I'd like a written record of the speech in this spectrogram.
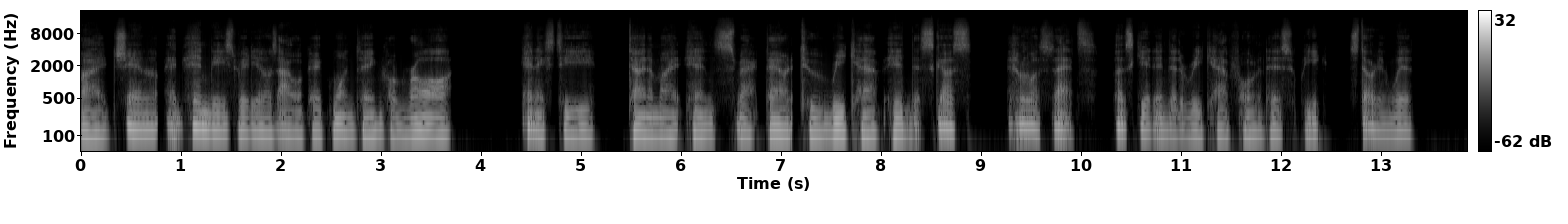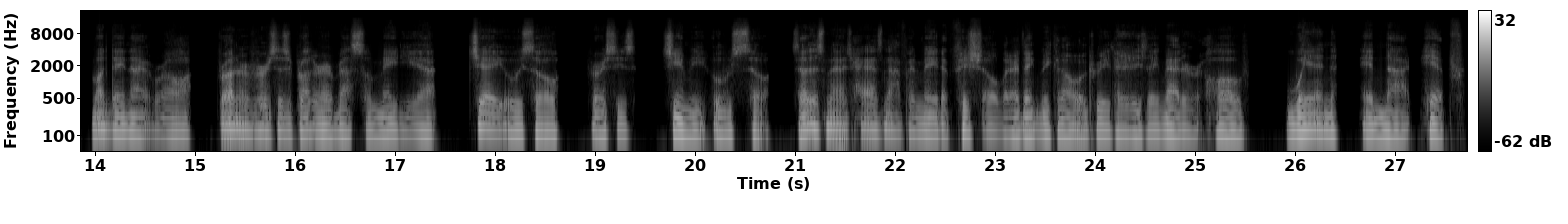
my channel and in these videos I will pick one thing from Raw, NXT, Dynamite, and SmackDown to recap and discuss. And what's that? Let's get into the recap for this week, starting with Monday Night Raw, brother versus brother at WrestleMania, Jey Uso versus Jimmy Uso. So this match has not been made official, but I think we can all agree that it is a matter of when and not if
